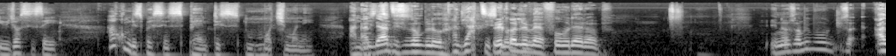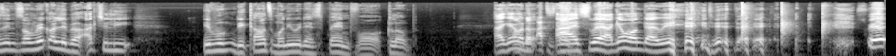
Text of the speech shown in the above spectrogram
you just say how come this person spend this much money and, and the artist don blow. and the artist no record label folded up. You know, some people, as in some record label, actually, even they count money we then spend for club. I get On one. I head. swear, I get one guy. Say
